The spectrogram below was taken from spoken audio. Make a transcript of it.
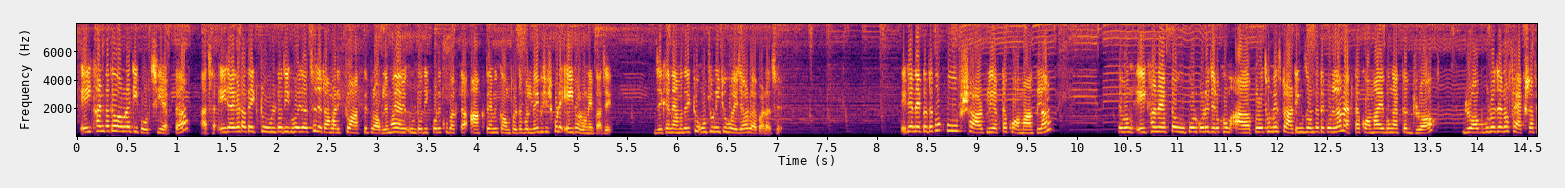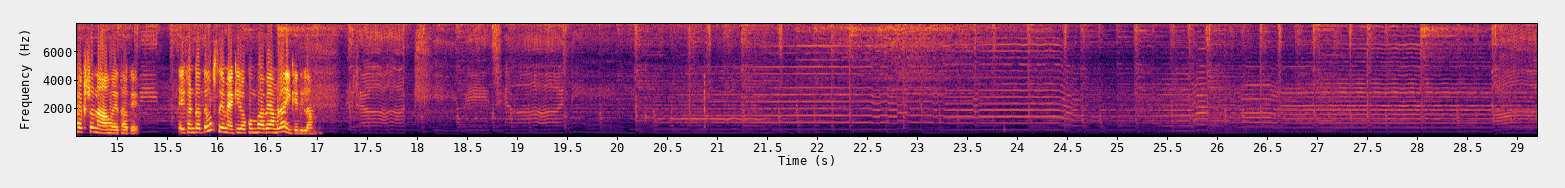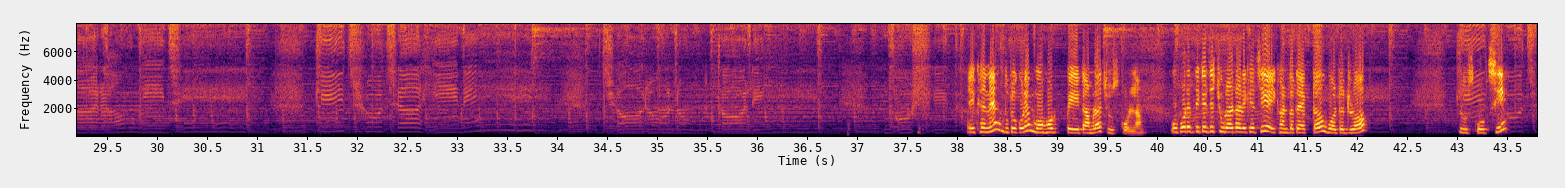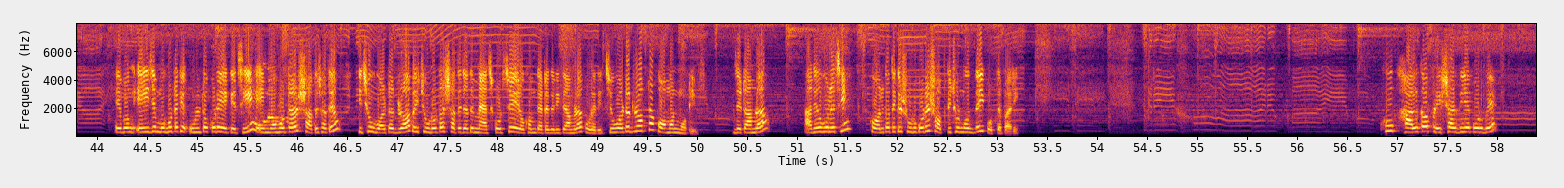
এইখানটাতেও আমরা কি করছি একটা? আচ্ছা এই জায়গাটাতে একটু উল্টো দিক হয়ে যাচ্ছে, যেটা আমার একটু আঁকতে প্রবলেম হয়। আমি উল্টো দিক করে খুব একটা আঁকতে আমি কমফোর্টেবল নেই, বিশেষ করে এই ধরনের কাজে, যেখানে আমাদের একটু উঁচু নিচু হয়ে যাওয়ার ব্যাপার আছে। এখানে একটা দেখো, খুব শার্পলি একটা কম আঁকলাম। এবং এখানে একটা উপর করে যেরকম প্রথমে স্টার্টিং জোনটাতে করলাম, একটা কমা এবং একটা ড্রপ ড্রপগুলো যেন ফ্যাকশা ফ্যাকশা না হয়ে থাকে। এখানটাতেও সেম একই রকম ভাবে আমরা এঁকে দিলাম। এখানে দুটো করে মোহর পেট আমরা চুজ করলাম। উপরের দিকে যে চূড়াটা রেখেছি এখানটাতে একটা ওয়াটার ড্রপ চুজ করছি। এবং এই যে মোহটাকে উল্টো করে এঁকেছি, এই মোহটার সাথে সাথেও কিছু ওয়াটার ড্রপ এই চূড়োটার সাথে যাতে ম্যাচ করছে, এরকম ক্যাটাগরিতে আমরা করে দিচ্ছি। ওয়াটার ড্রপটা কমন মোটিভ যেটা আমরা আগেও বলেছি কলকা থেকে শুরু করে সবকিছুর মধ্যেই করতে পারি। খুব হালকা প্রেসার দিয়ে করবে।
